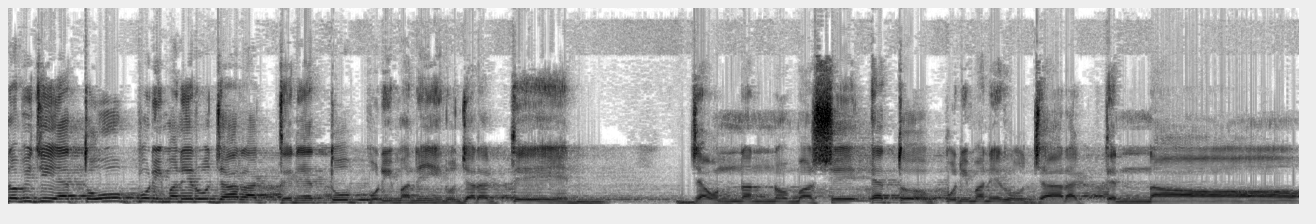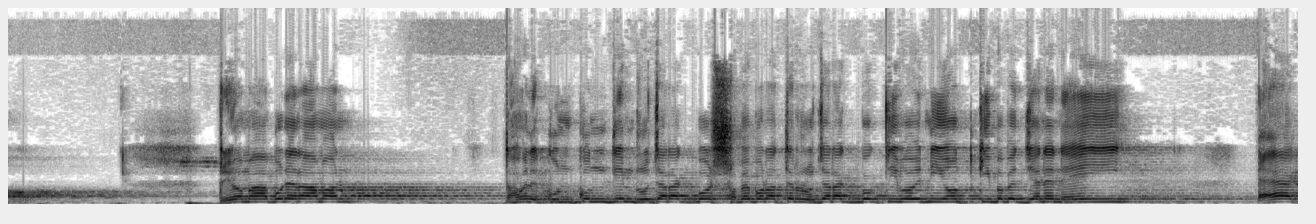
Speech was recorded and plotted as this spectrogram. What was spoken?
নবীজি এত পরিমাণে রোজা রাখতেন, এত পরিমাণে রোজা রাখতেন যা অন্যান্য মাসে এত পরিমাণে রোজা রাখতেন না। প্রিয় মা বোনেরা আমার তাহলে কোন কোন দিন রোজা রাখব, সবে বরাতের রোজা রাখব, কীভাবে নিয়ত, কীভাবে জেনে নেই? এক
